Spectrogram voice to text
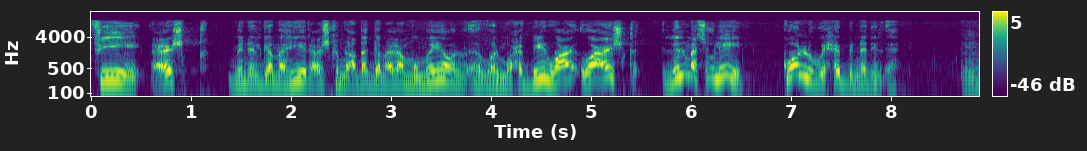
في عشق من الجماهير عشق من أعضاء الجمعية العمومية وال- والمحبين وع- وعشق للمسؤولين. كله بيحب النادي الأهلي.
